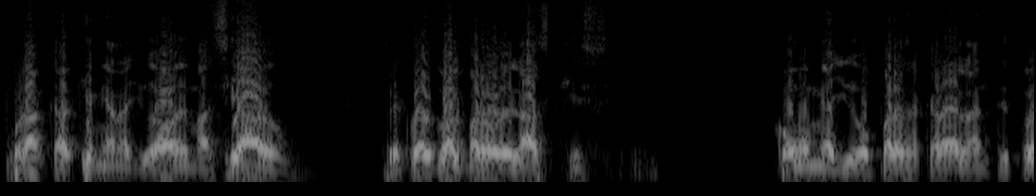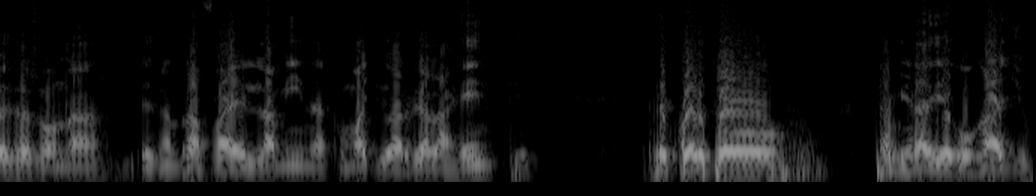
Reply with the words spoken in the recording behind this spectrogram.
por acá que me han ayudado demasiado. Recuerdo a Álvaro Velázquez, cómo me ayudó para sacar adelante toda esa zona de San Rafael La Mina, cómo ayudarle a la gente. Recuerdo también a Diego Gallo,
